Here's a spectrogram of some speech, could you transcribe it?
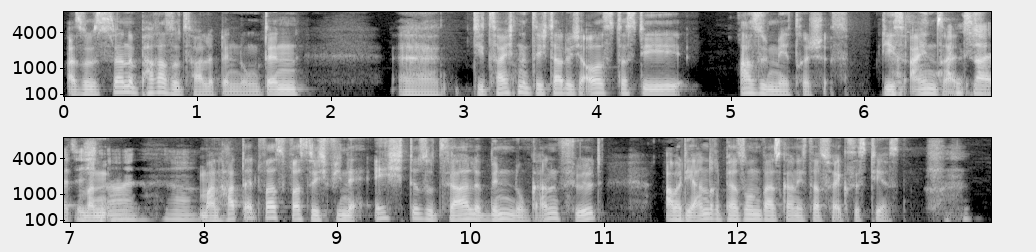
also es ist ja eine parasoziale Bindung, denn äh, die zeichnet sich dadurch aus, dass die asymmetrisch ist. Die ist einseitig. einseitig man, ne? ja. man hat etwas, was sich wie eine echte soziale Bindung anfühlt, aber die andere Person weiß gar nicht, dass du existierst.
